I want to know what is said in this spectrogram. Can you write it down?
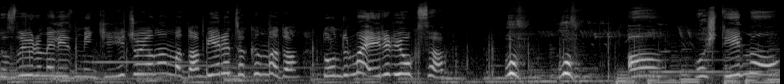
Hızlı yürümeliyiz Minki. Hiç oyalanmadan, bir yere takılmadan. Dondurma erir yoksa. Uf, uf, Aa, hoş değil mi o?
